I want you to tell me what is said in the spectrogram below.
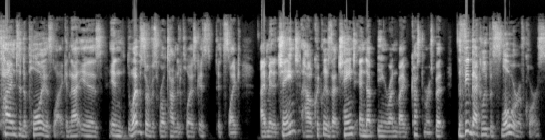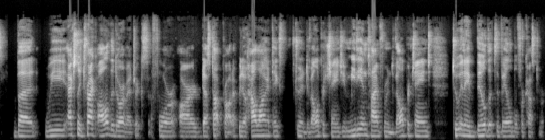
time to deploy is like. And that is in the web service world, time to deploy is it's it's like I made a change. How quickly does that change end up being run by customers? But the feedback loop is slower, of course. But we actually track all of the DORA metrics for our desktop product. We know how long it takes to a developer change, a median time from a developer change to in a build that's available for customer.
